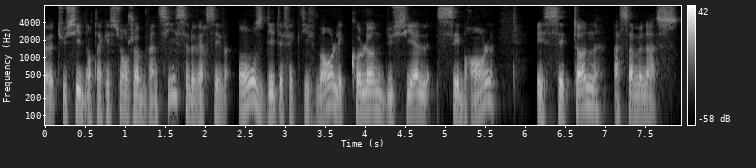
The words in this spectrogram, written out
Euh, tu cites dans ta question Job 26, le verset 11 dit effectivement Les colonnes du ciel s'ébranlent et s'étonnent à sa menace.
